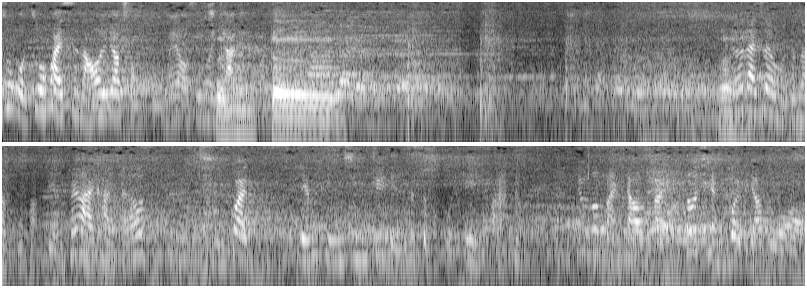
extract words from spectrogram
说我做坏事然后要重读，没有，是因为家里的关系。的，我觉得来这里我们真的很不方便。朋友还看起来都奇怪，延平新据点是什么鬼地方？就是说板桥板都钱柜比较多哦，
